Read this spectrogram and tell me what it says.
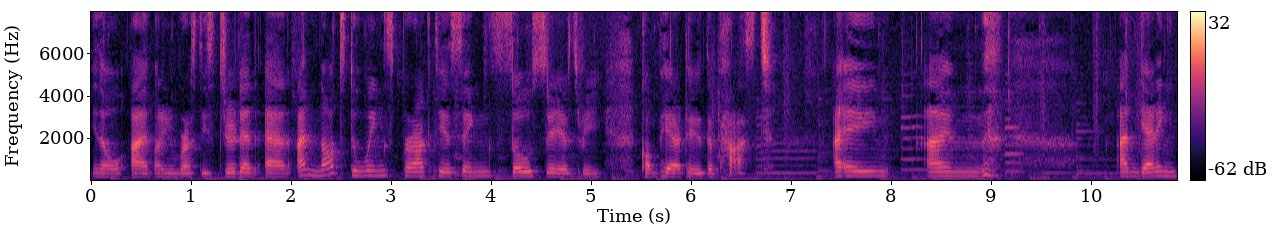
you know i'm a university student and i'm not doing practicing so seriously compared to the past. I'm i'm i'm getting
